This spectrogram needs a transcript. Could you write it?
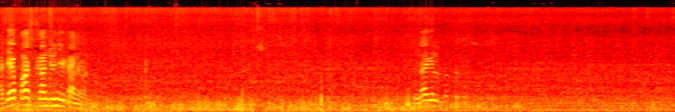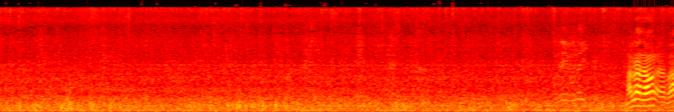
అదే ఫాస్ట్ కంటిన్యూ కానివ్వండి ఇలాగ వెళ్ళిపోతుంది మళ్ళా రా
